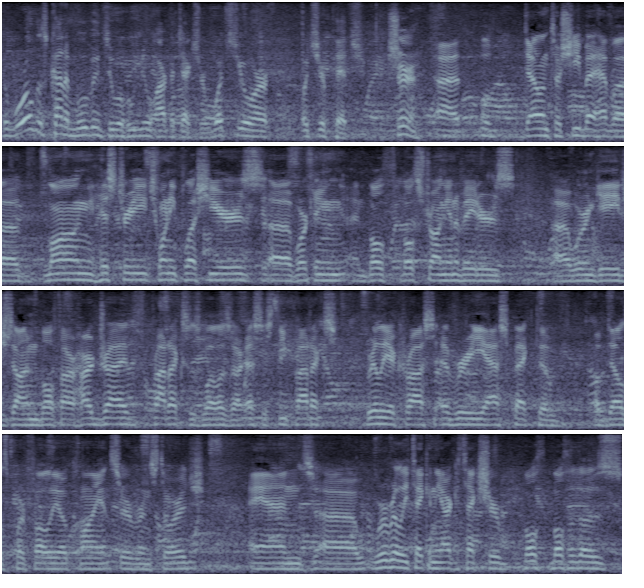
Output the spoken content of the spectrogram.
The world is kind of moving to a new architecture. What's your, what's your pitch? Sure, uh, well, Dell and Toshiba have a long history, 20 plus years of working and both, both strong innovators. Uh, we're engaged on both our hard drive products as well as our SSD products, really across every aspect of, of Dell's portfolio, client, server, and storage. And uh, we're really taking the architecture, both, both of those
